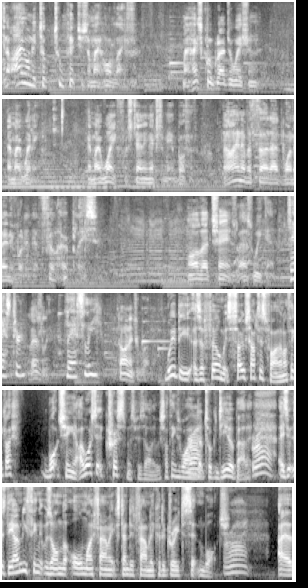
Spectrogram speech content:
You know, I only took two pictures in my whole life my high school graduation and my wedding. And my wife was standing next to me in both of them. Now, I never thought I'd want anybody to fill her place. All that changed last weekend. Lester? Leslie. Leslie? Don't interrupt. Weirdly, as a film, it's so satisfying, and I think I. Watching it, I watched it at Christmas bizarrely, which I think is why I ended up talking to you about it. Right. As it was the only thing that was on that all my family, extended family, could agree to sit and watch. Right. Uh,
